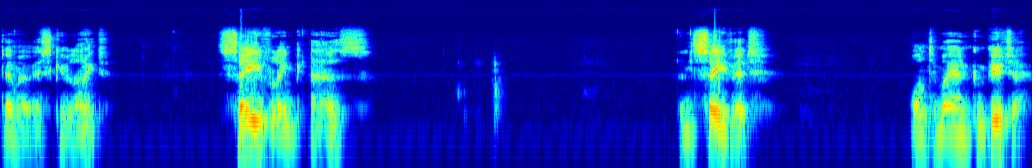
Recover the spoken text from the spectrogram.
demo SQLite save link as, and save it onto my own computer.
